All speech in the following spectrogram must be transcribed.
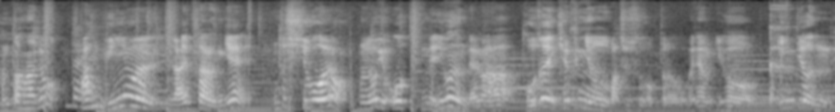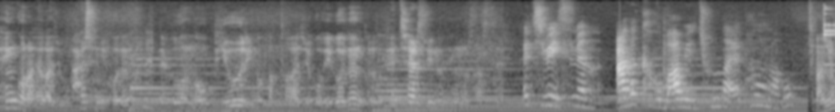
간단하죠? 네. 아니 미니멀 라이프라는 게 엄청 쉬워요 여기 옷 근데 이거는 내가 도저히 캠핑용으로 맞출 수가 없더라고 왜냐면 이거 인견 행거라 해가지고 할 수는 있거든 근데 그건 너무 비효율인 것 같아가지고 이거는 그래도 해체할 수 있는 행거를 샀어요 집에 있으면 아늑하고 마음이 좋나요? 편안하고? 아니요?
